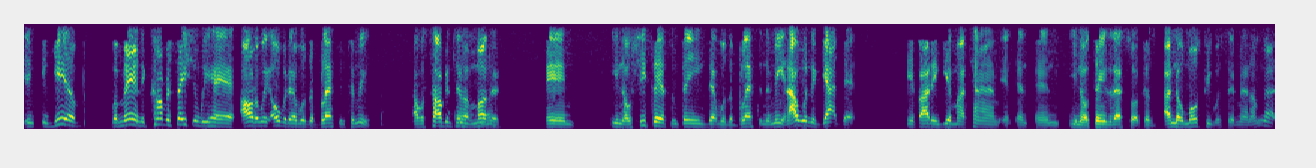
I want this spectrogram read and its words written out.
and, and give. But man, the conversation we had all the way over there was a blessing to me. I was talking to her mother, and you know, she said some things that was a blessing to me, and I wouldn't have got that if I didn't give my time and and, and you know things of that sort. Because I know most people say, man, I'm not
